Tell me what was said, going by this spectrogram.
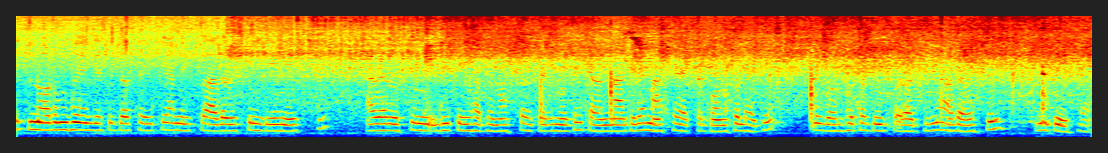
একটু নরম হয়ে গেছে যথারীতি আমি একটু আদা রসুন দিয়ে নিচ্ছি। আদা রসুন দিতেই হবে মাছ তরকারির মধ্যে, কারণ না দিলে মাছের একটা গন্ধ লাগে। সেই গন্ধটা দূর করার জন্য আদা রসুন দিতেই হয়।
